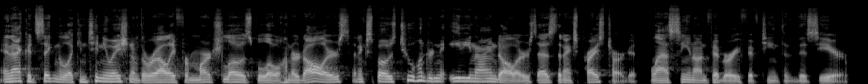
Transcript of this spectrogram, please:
and that could signal a continuation of the rally from March lows below $100 and expose $289 as the next price target, last seen on February 15th of this year.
